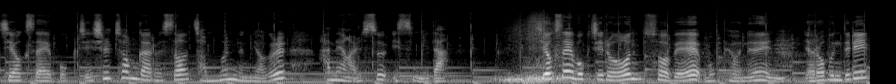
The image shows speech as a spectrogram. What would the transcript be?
지역사회복지 실천가로서 전문 능력을 함양할 수 있습니다. 지역사회 복지론 수업의 목표는 여러분들이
